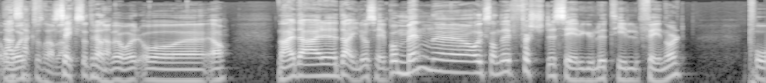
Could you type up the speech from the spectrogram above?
år. Nei, 36. 36 år, og eh, ja. Nei, det er deilig å se på. Men eh, Alexander, første seriegullet til Feyenoord på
